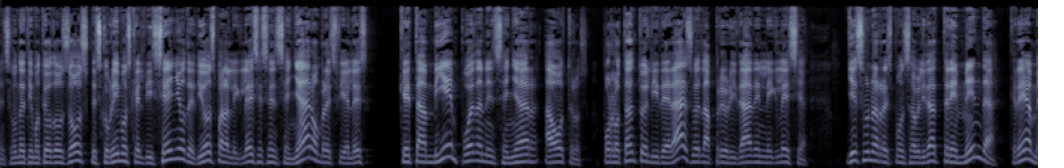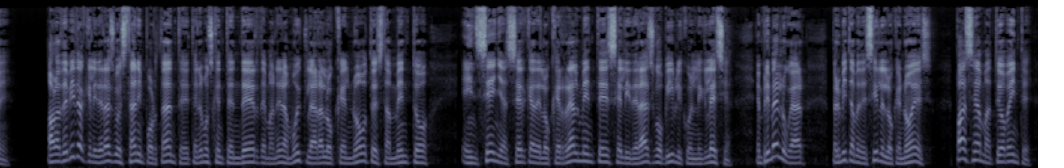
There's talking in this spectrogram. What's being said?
En 2 Timoteo 2.2 descubrimos que el diseño de Dios para la iglesia es enseñar hombres fieles que también puedan enseñar a otros. Por lo tanto, el liderazgo es la prioridad en la iglesia. Y es una responsabilidad tremenda, créame. Ahora, debido a que el liderazgo es tan importante, tenemos que entender de manera muy clara lo que el Nuevo Testamento enseña acerca de lo que realmente es el liderazgo bíblico en la iglesia. En primer lugar, permítame decirle lo que no es. Pase a Mateo 20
